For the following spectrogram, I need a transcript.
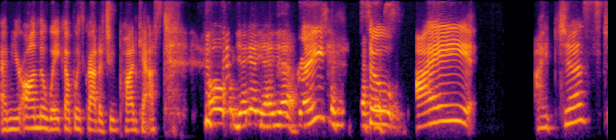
and you're on the Wake Up with Gratitude podcast. oh, yeah, yeah, yeah, yeah. right? So I I just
